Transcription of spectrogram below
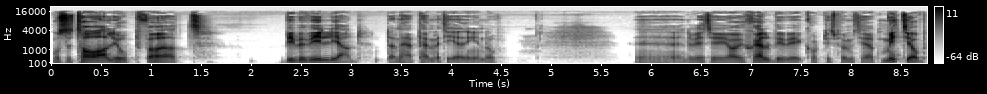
måste ta allihop för att bli beviljad den här permitteringen då. Eh, det vet jag, jag har ju själv blivit korttidspermitterad på mitt jobb.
